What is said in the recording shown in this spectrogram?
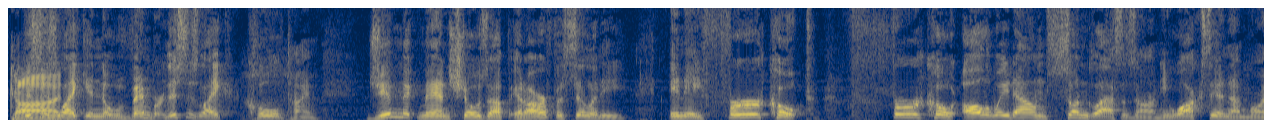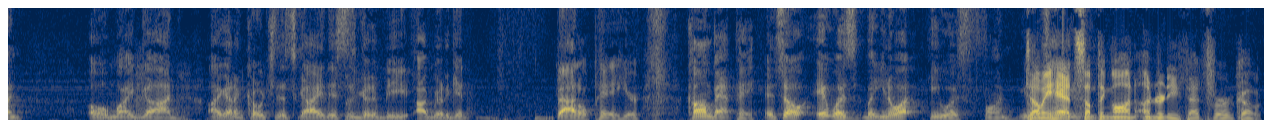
God! This is like in November. This is like cold time. Jim McMahon shows up at our facility in a fur coat, fur coat all the way down, sunglasses on. He walks in, I'm going, oh my God, I got to coach this guy. This is going to be, I'm going to get battle pay here, combat pay. And so it was, but you know what? He was fun. He Tell was me he had something on underneath that fur coat.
